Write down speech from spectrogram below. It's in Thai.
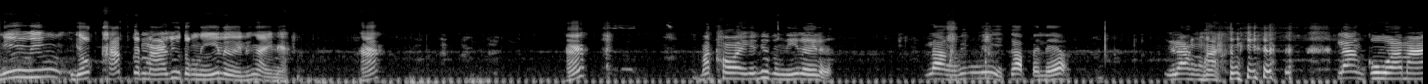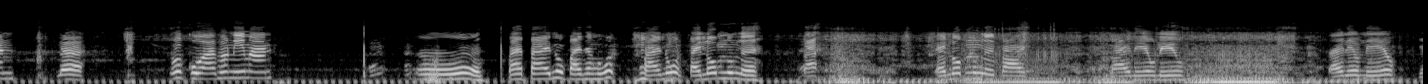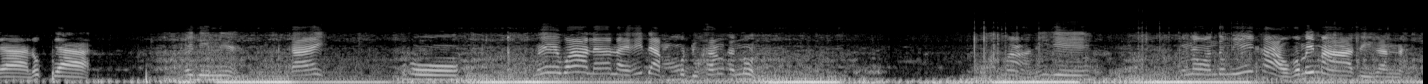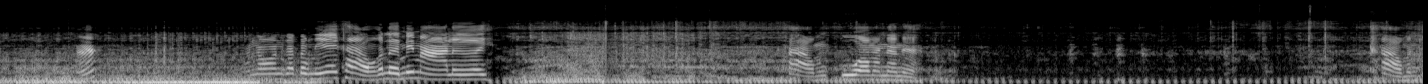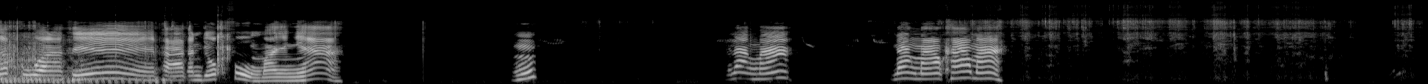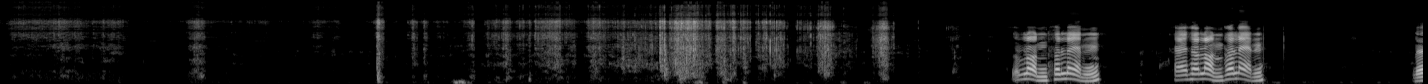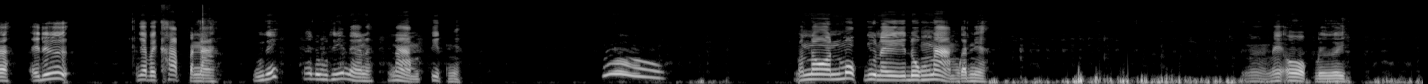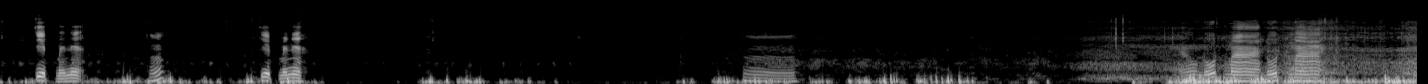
นี่วิ่งยกทับกันมาอยู่ตรงนี้เลยหรือไงเนี่ยฮะฮะมาคอยกันอยู่ตรงนี้เลยเหรอล่างวิ่งนี่กลับไปแล้วล่างมาล่างกลัวมันเหรอก็กลัวพวกนี้มันเออไปไปนู่นไปทางนู้นไปนู่นไปล้มนู่นเลยไปไปล้มนู่นเลยไปไปเร็วเร็วไปเร็วเร็วอย่าลูกอย่า นินเนี่ยไปโอ้โหแม่ว่าแล้วอะไรให้ดำหมดอยู่ข้างถนนหมานี่เองมานอนตรงนี้ให้ข่าวก็ไม่มาสิกันนะฮะมานอนกันตรงนี้ให้ข่าวก็เลยไม่มาเลย ข่าวมันกลัวมันนะเนี่ย ข่าวมันก็กลัวนะสิพากันยกฝูงมาอย่างเงี้ยหืมล่างมาล่างมาเอาข้าวมาสลอนสแหลนใครสลอนสแหลนเด้อไอ้ดื้อ อย่าไปขับมันนะดูดิให้ดูที่เนี่ยนะหนามติดเนี่ยมันนอนมกอยู่ในดงหนามกันเนี่ยไม่ออกเลย เจ็บไหมเนี่ยเจ็บไหมเนี่ยอืมเอารถมารถมา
